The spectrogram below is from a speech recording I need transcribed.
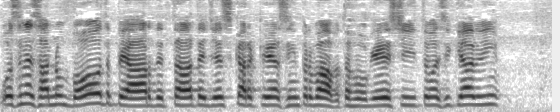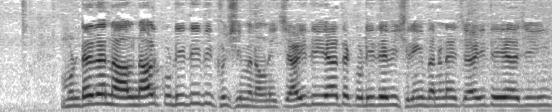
ਉਸਨੇ ਸਾਨੂੰ ਬਹੁਤ ਪਿਆਰ ਦਿੱਤਾ ਤੇ ਜਿਸ ਕਰਕੇ ਅਸੀਂ ਪ੍ਰਭਾਵਿਤ ਹੋ ਗਏ ਇਸ ਚੀਜ਼ ਤੋਂ। ਅਸੀਂ ਕਿਹਾ ਵੀ ਮੁੰਡੇ ਦੇ ਨਾਲ ਨਾਲ ਕੁੜੀ ਦੀ ਵੀ ਖੁਸ਼ੀ ਮਨਾਉਣੀ ਚਾਹੀਦੀ ਹੈ ਤੇ ਕੁੜੀ ਦੇ ਵੀ ਸ਼ਰੀਂ ਬੰਨਣੇ ਚਾਹੀਦੇ ਆ ਜੀ।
